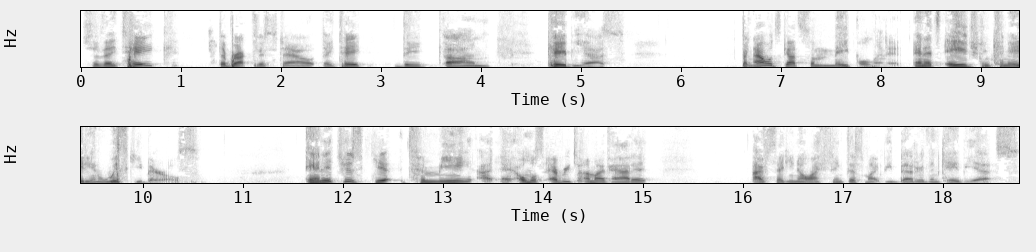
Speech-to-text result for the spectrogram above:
So they take the breakfast stout, they take the um, KBS, but now it's got some maple in it, and it's aged in Canadian whiskey barrels. And it just get to me I, almost every time I've had it, I've said, you know, I think this might be better than KBS.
